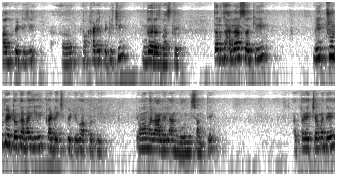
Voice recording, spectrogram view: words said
आगपेटीची किंवा काड्यापेटीची गरज भासते. तर झालं असं की मी चूल पेटवताना ही काड्याची पेटी वापरली. तेव्हा मला आलेला अनुभव मी सांगते. आता याच्यामध्ये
